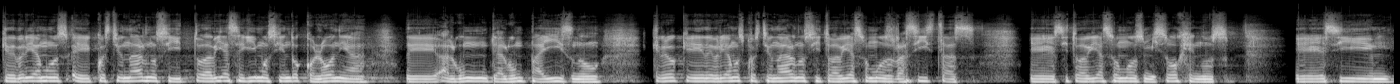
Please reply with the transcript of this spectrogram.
que deberíamos eh, cuestionarnos si todavía seguimos siendo colonia de algún, de algún país, ¿no? Creo que deberíamos cuestionarnos si todavía somos racistas, si todavía somos misógenos, si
